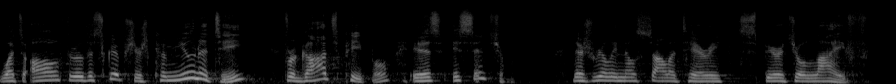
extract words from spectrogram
what's all through the scriptures. Community for God's people is essential. There's really no solitary spiritual life.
